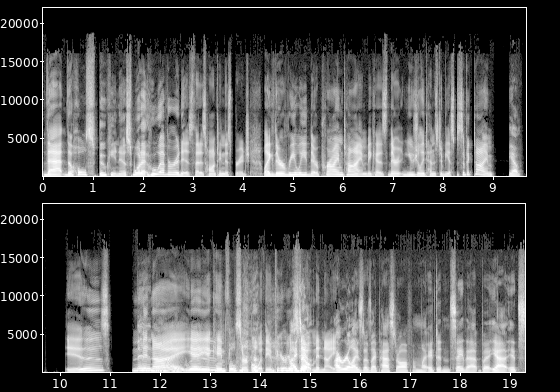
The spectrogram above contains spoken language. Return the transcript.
That the whole spookiness, what whoever it is that is haunting this bridge, like they're really their prime time because there usually tends to be a specific time yep. is midnight. Midnight. Yay! It came full circle with the imperial I did- midnight. I realized as I passed off, I'm like, it didn't say that, but yeah, it's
